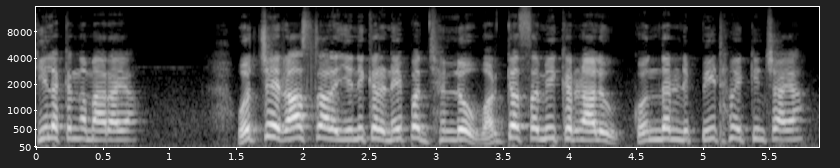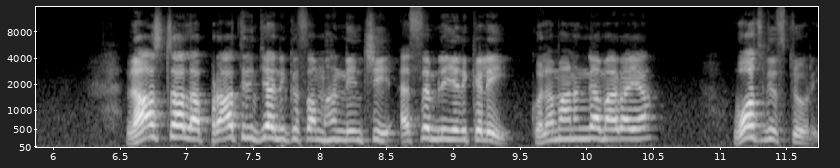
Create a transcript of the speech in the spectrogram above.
కీలకంగా మారాయా? వచ్చే రాష్ట్రాల ఎన్నికల నేపథ్యంలో వర్గ సమీకరణాలు కొందరిని పీఠం ఎక్కించాయా రాష్ట్రాల ప్రాతినిధ్యానికి సంబంధించి అసెంబ్లీ ఎన్నికలే కులమానంగా మారాయా? Watch the story.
